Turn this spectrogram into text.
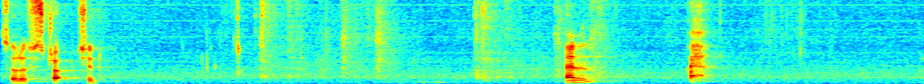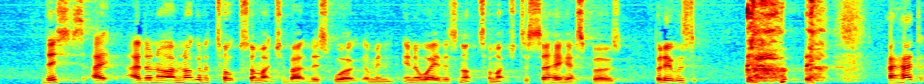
sort of structured. And this is, I, I don't know, I'm not going to talk so much about this work. I mean, in a way, there's not so much to say, I suppose. But it was, I had,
